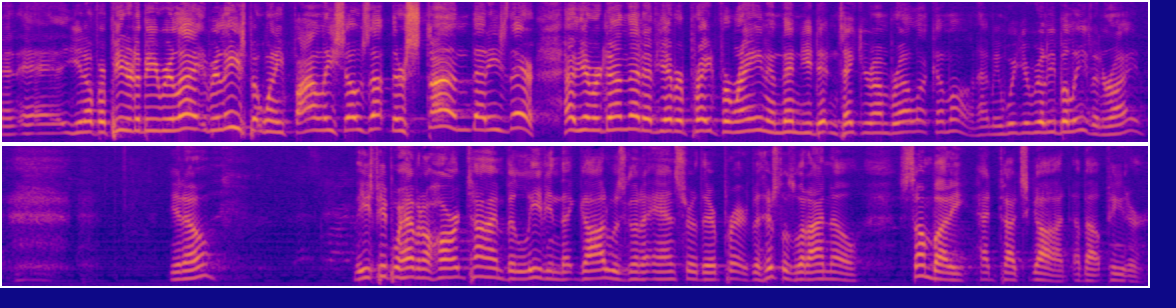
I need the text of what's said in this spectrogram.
And, you know, for Peter to be rela- released, but when he finally shows up, they're stunned that he's there. Have you ever done that? Have you ever prayed for rain and then you didn't take your umbrella? Come on. I mean, were you really believing, right? You know? These people were having a hard time believing that God was going to answer their prayers. But this was what I know Somebody had touched God about Peter.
